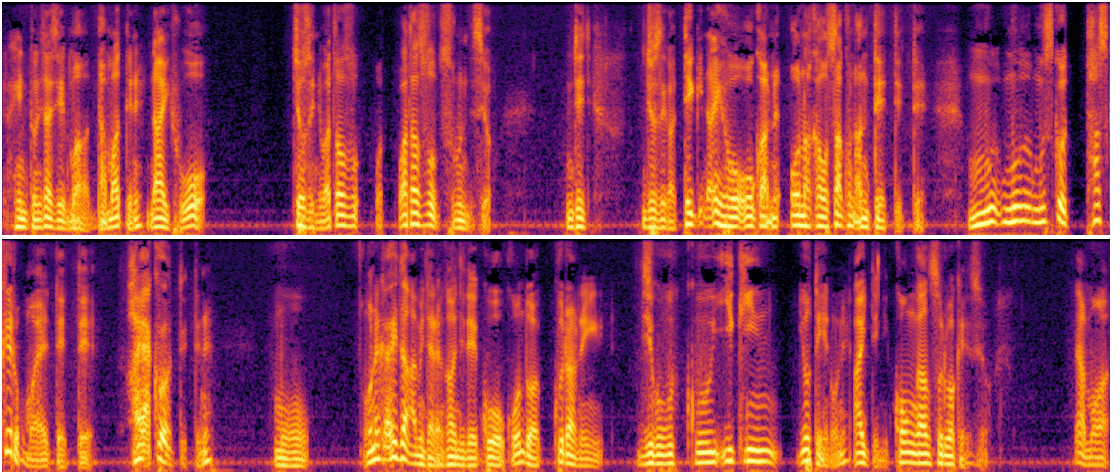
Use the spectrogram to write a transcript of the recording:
返答に対して、まあ、黙ってね、ナイフを、女性に渡そう、渡そうとするんですよ。で、女性ができないよ、お金、お腹を裂くなんてって言って、む、む、息子を助けろ、お前って言って、早くって言ってね。もう、お願いだみたいな感じで、こう、今度はクララに地獄行き予定のね、相手に懇願するわけですよ。だからまあ、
